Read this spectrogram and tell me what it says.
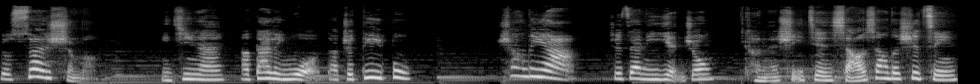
又算什么？你竟然要带领我到这地步！上帝啊，这在你眼中可能是一件小小的事情。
